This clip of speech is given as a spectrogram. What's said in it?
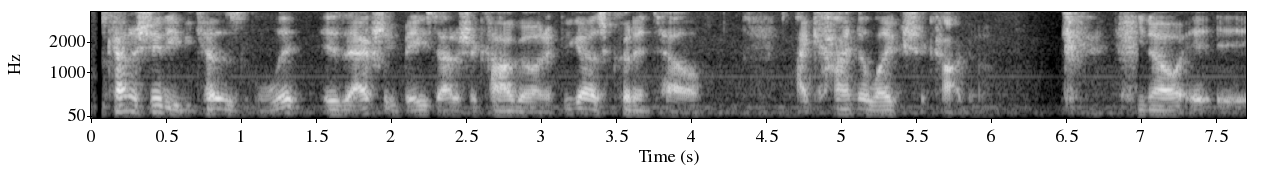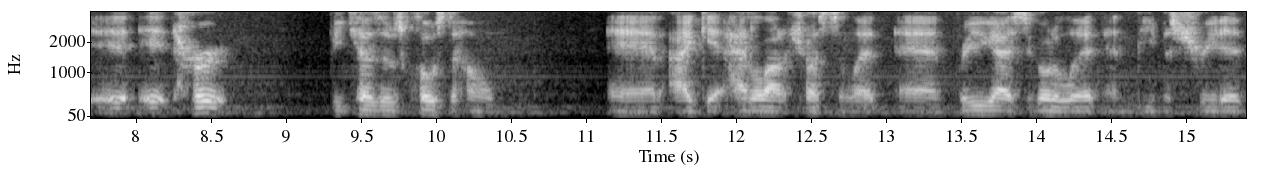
it's kind of shitty because Lit is actually based out of Chicago, and if you guys couldn't tell, I kind of like Chicago you know, it, it, it hurt because it was close to home, and I get had a lot of trust in Lit. And for you guys to go to Lit and be mistreated,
